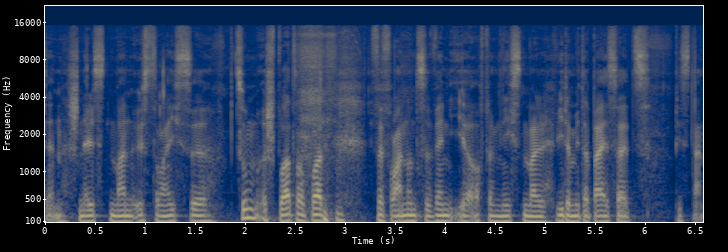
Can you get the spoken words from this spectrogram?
den schnellsten Mann Österreichs zum Sportrapport. Wir freuen uns, wenn ihr auch beim nächsten Mal wieder mit dabei seid. Bis dann.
